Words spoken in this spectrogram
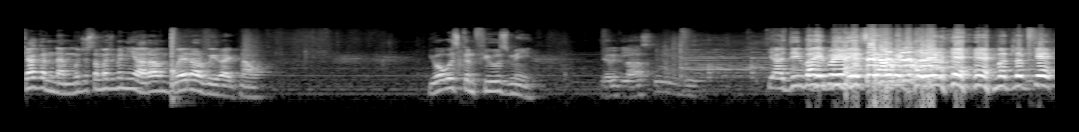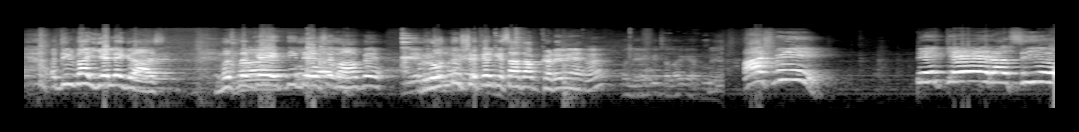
क्या करना है मुझे समझ में नहीं आ रहा where are we right now you always confuse me यार गिलास भी नहीं कि अदिल भाई इतनी देर से यहाँ पे खड़े हुए हैं मतलब के अदिल भाई ये ले ग्लास मतलब के इतनी देर से वहाँ पे रोंदू शक्ल के साथ आप खड़े हुए हैं Huh? वो लेके चला गया अपने आशमी take care I see you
